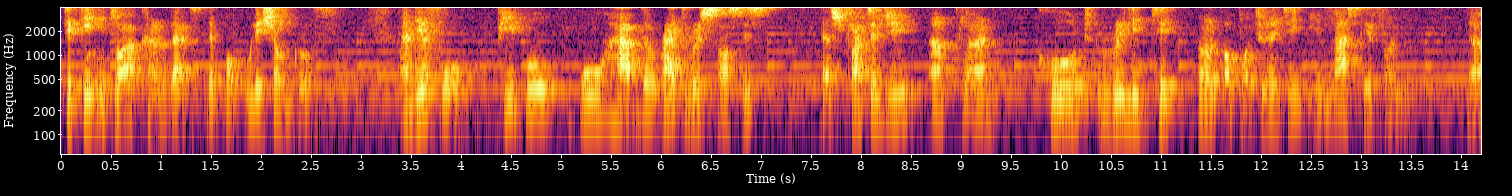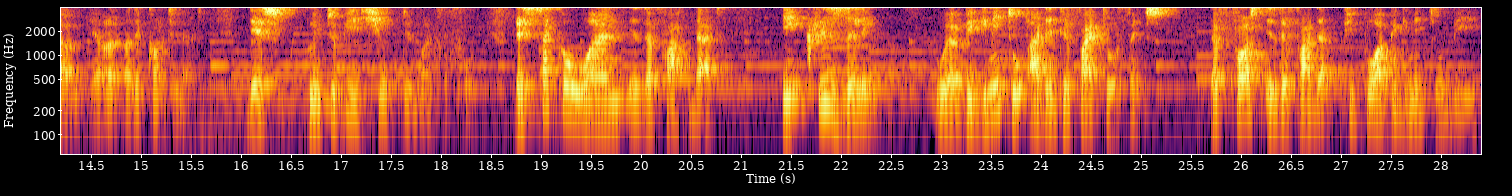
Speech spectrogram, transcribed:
taking into account that the population growth. And therefore, people who have the right resources, the strategy and plan could really take on opportunity in large scale farming uh, on the continent. There's going to be a huge demand for food. The second one is the fact that increasingly we are beginning to identify two things. The first is the fact that people are beginning to be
